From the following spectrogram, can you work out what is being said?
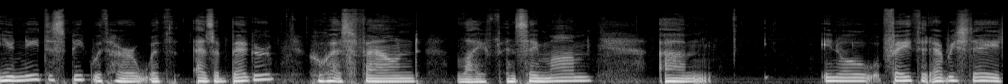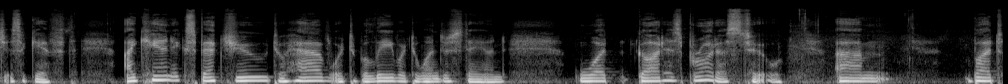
you need to speak with her with as a beggar who has found life and say, Mom, um, you know, faith at every stage is a gift. I can't expect you to have or to believe or to understand what God has brought us to. Um, but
